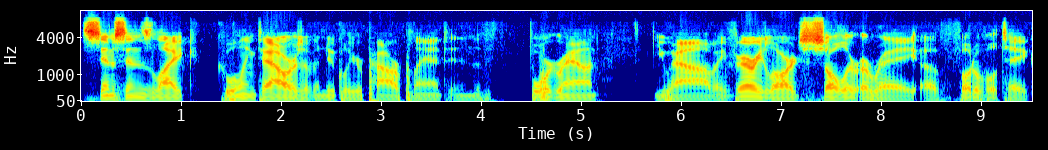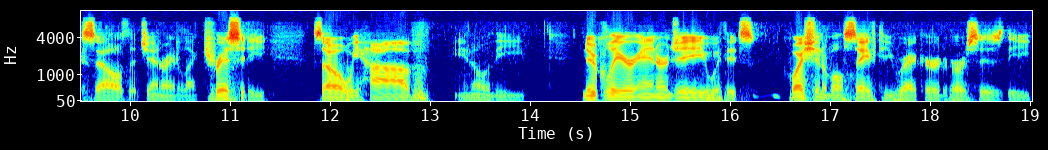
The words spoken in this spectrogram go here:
Simpsons-like cooling towers of a nuclear power plant. In the foreground you have a very large solar array of photovoltaic cells that generate electricity. So we have, you know, the nuclear energy with its questionable safety record versus the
